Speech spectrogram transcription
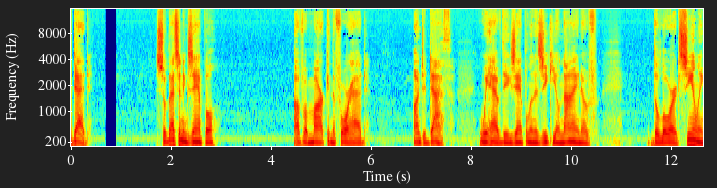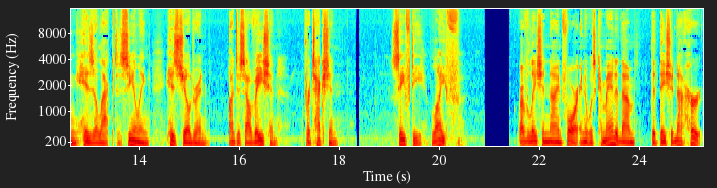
dead. So that's an example of a mark in the forehead unto death. We have the example in Ezekiel 9 of the Lord, sealing his elect, sealing his children unto salvation, protection, safety, life. Revelation 9 4, and it was commanded them that they should not hurt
